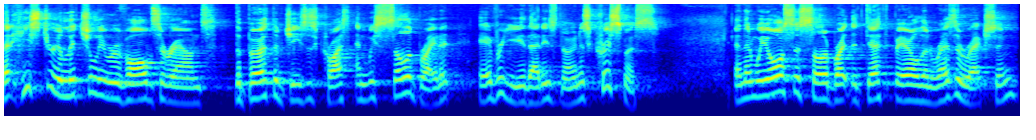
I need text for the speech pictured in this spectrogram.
That history literally revolves around the birth of Jesus Christ, and we celebrate it every year. That is known as Christmas. And then we also celebrate the death, burial, and resurrection,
